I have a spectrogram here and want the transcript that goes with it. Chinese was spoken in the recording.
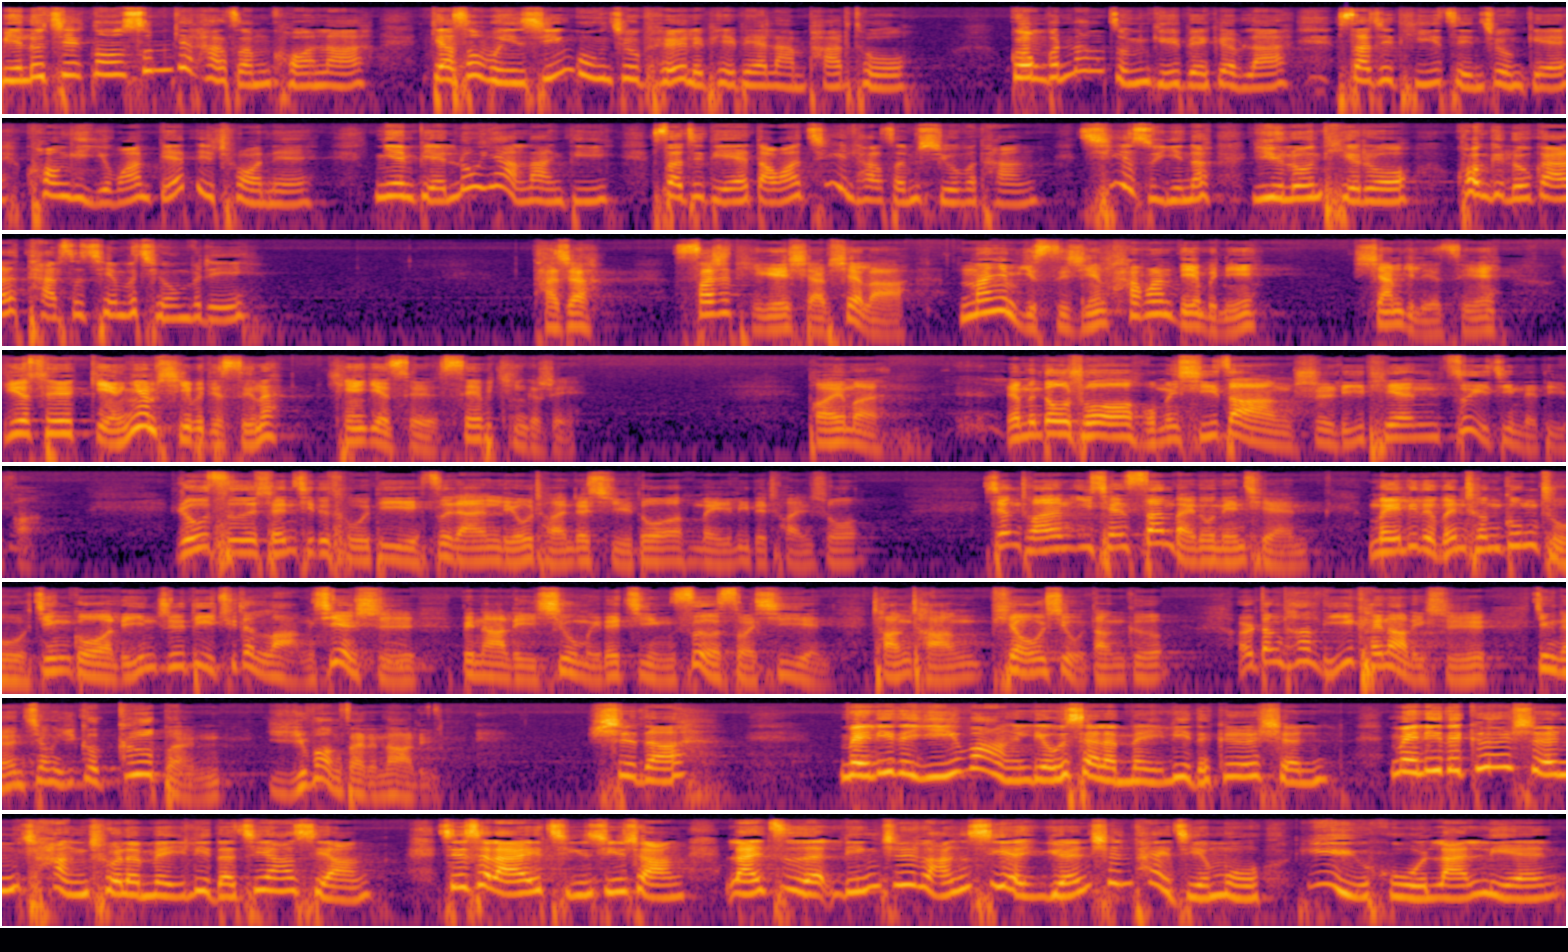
面露激动，送给他怎看啦？假是温馨公主拍了拍拍蓝帕图，光不能总举别个啦，啥子提前中给，抗议一万别的穿呢？年别路亚浪的，啥子的到我记他怎学不堂？其实呢，舆论贴着，抗议路杆他是全不全不的。大家，啥子贴给下片了？哪样没事情他管点不呢？想必来这，越是感染西北的时候呢，看见出说不清个事。朋友们， 人们都说我们西藏是离天最近的地方，如此神奇的土地，自然流传着许多美丽的传说。相传一千三百多年前，美丽的文成公主经过林芝地区的朗县时，被那里秀美的景色所吸引，常常飘袖当歌。而当她离开那里时，竟然将一个歌本遗忘在了那里。是的，美丽的遗忘留下了美丽的歌声。美丽的歌声唱出了美丽的家乡。接下来，请欣赏来自林芝郎县原生态节目《玉虎蓝莲》。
